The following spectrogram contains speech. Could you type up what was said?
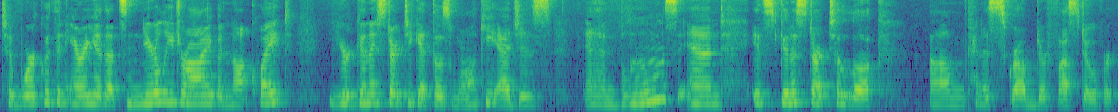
to work with an area that's nearly dry but not quite, you're going to start to get those wonky edges and blooms and it's going to start to look um, kind of scrubbed or fussed over.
